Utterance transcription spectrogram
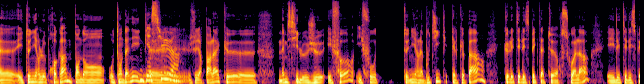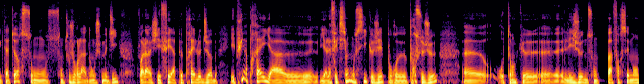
euh, et tenir le programme pendant autant d'années. Bien euh, sûr. Je veux dire par là que euh, même si le jeu est fort, il faut tenir la boutique quelque part, que les téléspectateurs soient là, et les téléspectateurs sont, sont toujours là. Donc je me dis, voilà, j'ai fait à peu près le job. Et puis après, il y a, il y a l'affection aussi que j'ai pour, pour ce jeu. Euh, autant que euh, les jeux ne sont pas forcément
